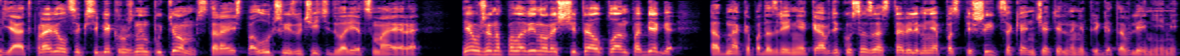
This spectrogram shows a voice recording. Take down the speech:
Я отправился к себе кружным путем, стараясь получше изучить дворец Майера. Я уже наполовину рассчитал план побега, однако подозрения Кавдикуса заставили меня поспешить с окончательными приготовлениями.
